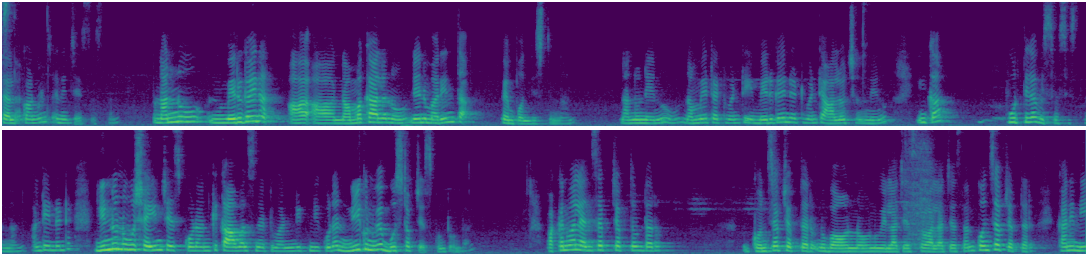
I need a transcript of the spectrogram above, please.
సెల్ఫ్. కాన్ఫిడెన్స్ నేను చేసేస్తాను. నన్ను మెరుగైన ఆ- ఆ నమ్మకాలను నేను మరింత పెంపొందిస్తున్నాను. నన్ను నేను నమ్మేటటువంటి మెరుగైనటువంటి ఆలోచన నేను ఇంకా పూర్తిగా విశ్వసిస్తున్నాను. అంటే ఏంటంటే నిన్ను నువ్వు షైన్ చేసుకోవడానికి కావాల్సినటువంటిని కూడా నీకు నువ్వే బూస్టప్ చేసుకుంటూ ఉండాలి. పక్కన వాళ్ళు ఎంతసేపు చెప్తుంటారు? కొంతసేపు చెప్తారు. నువ్వు బాగున్నావు నువ్వు ఇలా చేస్తావు అలా చేస్తావు అని కొంతసేపు చెప్తారు. కానీ నీ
